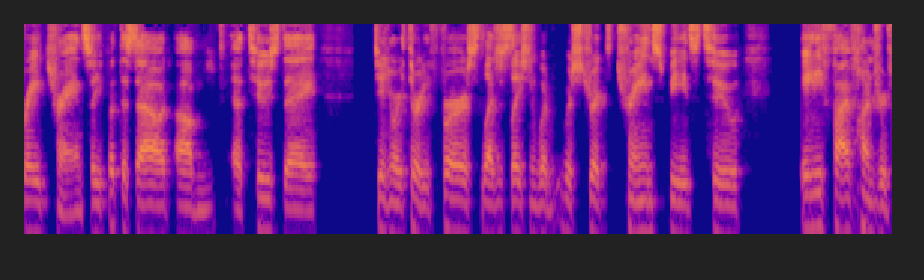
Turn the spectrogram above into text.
Freight Trains." So you put this out um, a Tuesday. January 31st, legislation would restrict train speeds to 8,500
